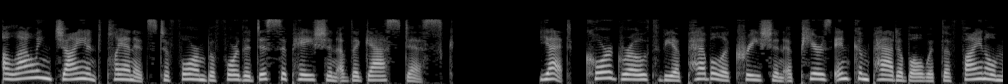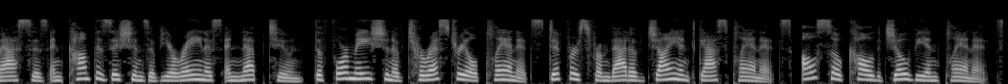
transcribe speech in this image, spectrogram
allowing giant planets to form before the dissipation of the gas disk. Yet, core growth via pebble accretion appears incompatible with the final masses and compositions of Uranus and Neptune. The formation of terrestrial planets differs from that of giant gas planets, also called Jovian planets.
